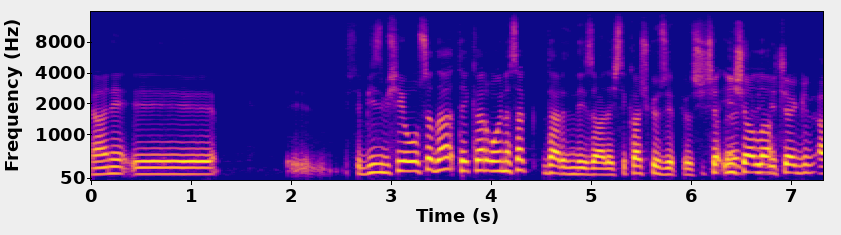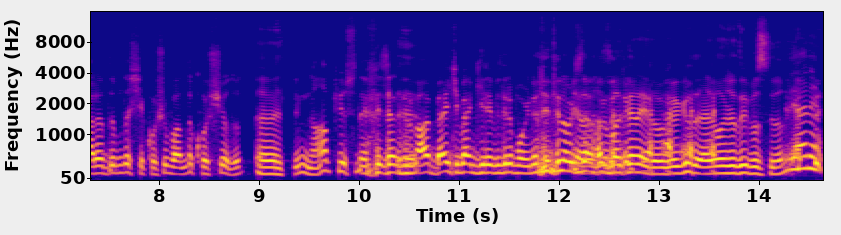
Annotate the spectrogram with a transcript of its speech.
Yani e, işte biz bir şey olsa da tekrar oynasak derdindeyiz hala işte kaç göz yapıyoruz. İnşa- Ben İnşallah. Geçen gün aradığımda şey koşu bandında koşuyordun. Evet. Dedim ne yapıyorsun Emre sen dedim, abi belki ben girebilirim oyuna dedin o yüzden hazırlık. makaraydı o gün de Hoca duymasın onu. Yani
